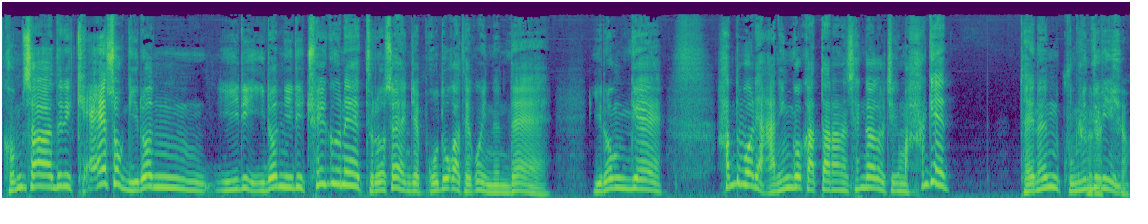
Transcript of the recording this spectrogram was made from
검사들이 계속 이런 일이 이런 일이 최근에 들어서야 이제 보도가 되고 있는데 이런 게 한두 번이 아닌 것 같다라는 생각을 지금 하게 되는 국민들이 그렇죠.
